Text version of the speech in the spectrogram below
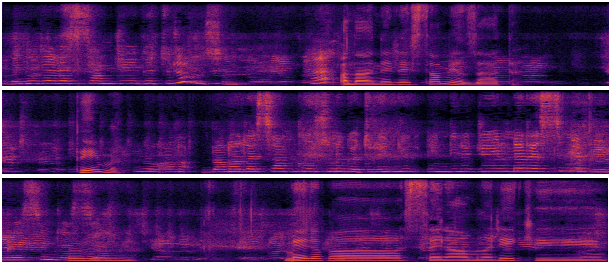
Beni de ressamcıya götürür müsün? Anneanne ressam ya zaten. Değil mi? Yo, ana, bana ressam kursunu götür. İngil, İngilizce yerine resim yapayım. Resim, resim. Hmm. Merhaba. Selamun aleyküm.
